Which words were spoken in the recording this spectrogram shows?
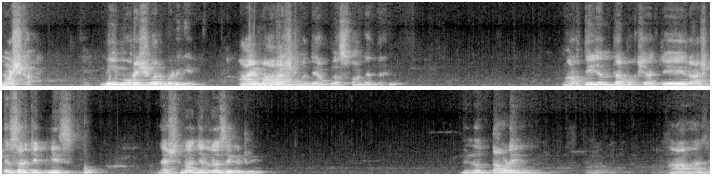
नमस्कार. मी मोरेश्वर बडगे. हाय महाराष्ट्रमध्ये आपलं स्वागत आहे. भारतीय जनता पक्षाचे राष्ट्रीय सरचिटणीस national general secretary Vinod Tawde. हा आज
